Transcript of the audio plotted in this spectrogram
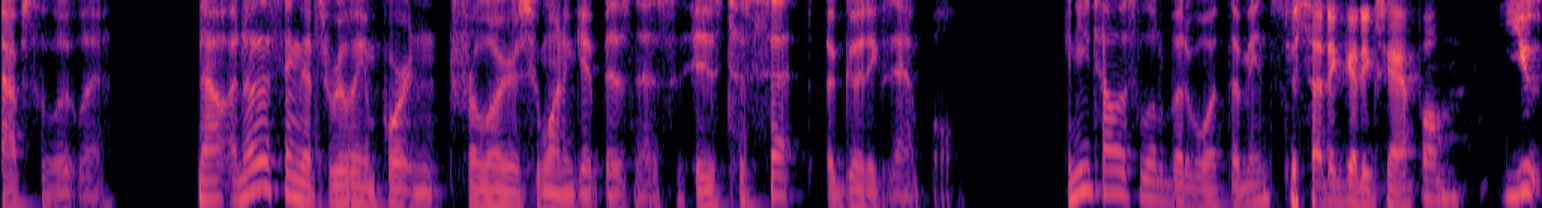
Absolutely. Now, another thing that's really important for lawyers who want to get business is to set a good example. Can you tell us a little bit of what that means? To set a good example? You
